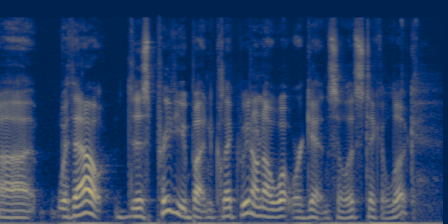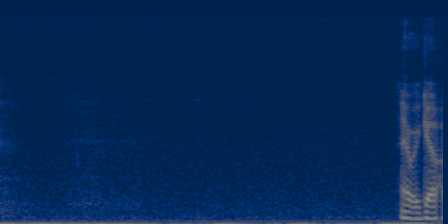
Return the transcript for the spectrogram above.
uh, without this preview button clicked, we don't know what we're getting. So let's take a look. There we go.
